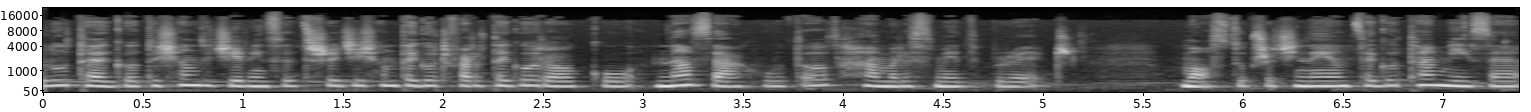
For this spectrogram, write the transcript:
lutego 1964 roku na zachód od Hammersmith Bridge, mostu przecinającego Tamizę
